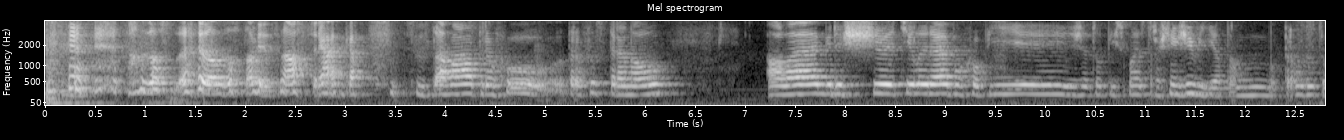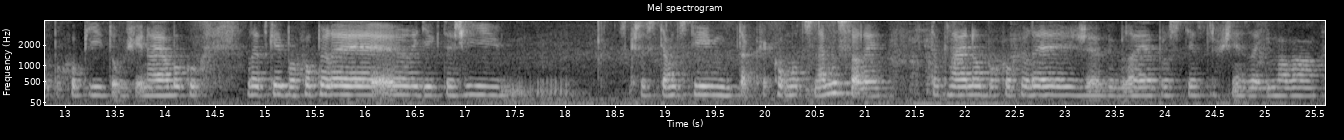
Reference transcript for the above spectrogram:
tam, zase, tam zase ta věcná stránka zůstává trochu, trochu stranou. Ale když ti lidé pochopí, že to písmo je strašně živý a tam opravdu to pochopí, to už i na jaboku lecky pochopili lidi, kteří s křesťanstvím tak jako moc nemuseli, tak najednou pochopili, že Bible je prostě strašně zajímavá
